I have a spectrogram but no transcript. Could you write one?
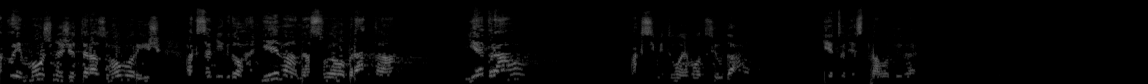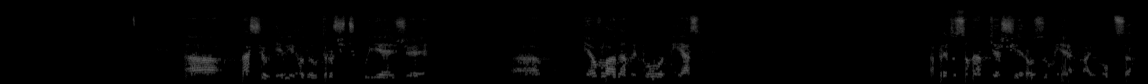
Ako je možné, že teraz hovoríš, ak sa niekto hnevá na svojho brata, je vrahom? Ak si mi tú emóciu dal, je to nespravodlivé? A našou nevýhodou trošičku je, že neovládame pôvodný jazyk. A preto sa nám ťažšie rozumie aj obsah.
